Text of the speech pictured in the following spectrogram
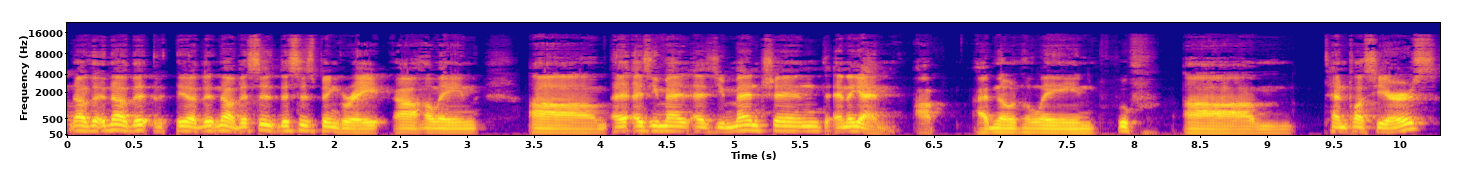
no, the, no, the, you know, no. This is this has been great, uh, Helaine. Um, as you met, as you mentioned, and again, uh, I've known Helaine oof, um, ten plus years,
